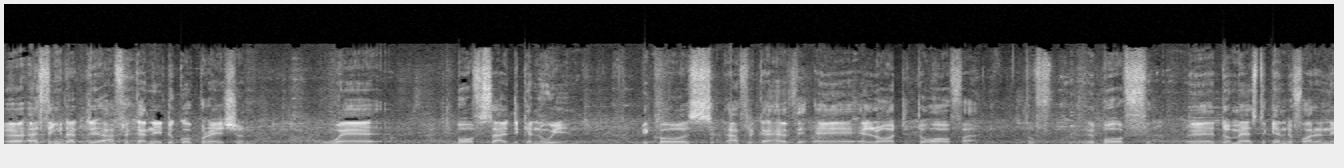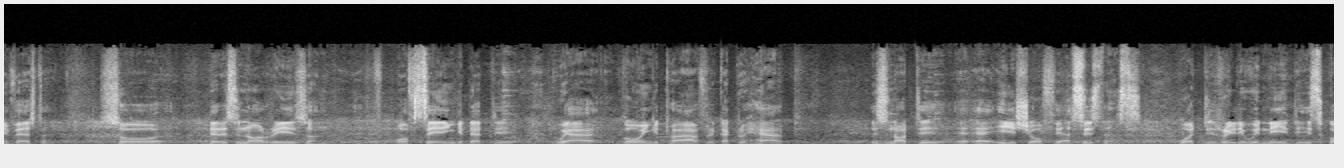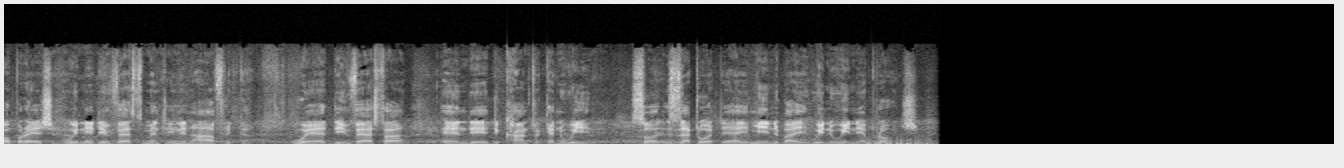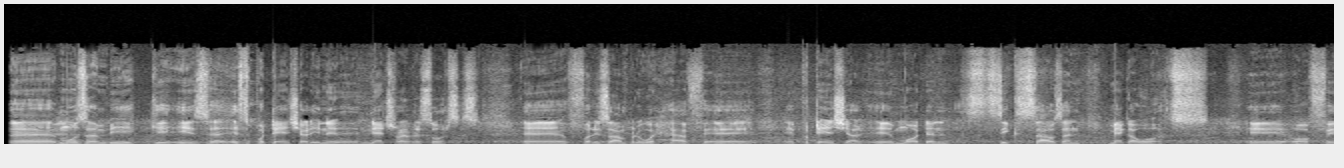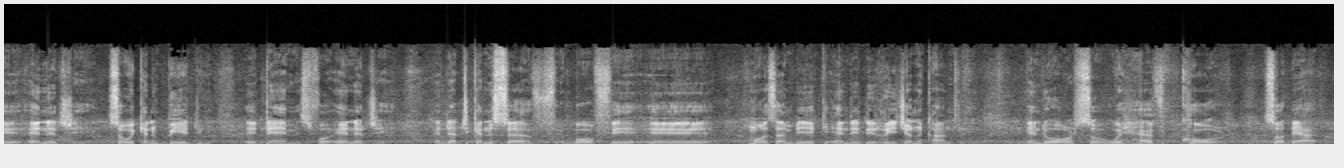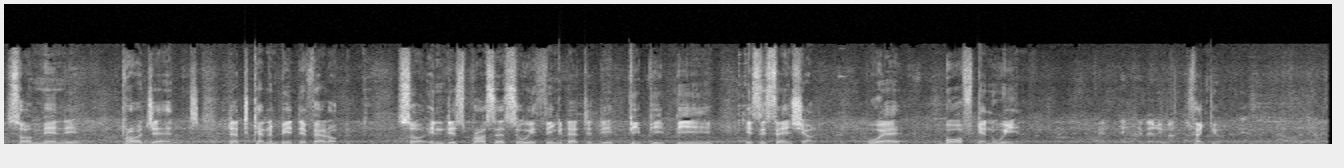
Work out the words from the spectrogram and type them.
Uh, I think that Africa need cooperation where both sides can win because Africa have a, a lot to offer to uh, both uh, domestic and foreign investors. So there is no reason of saying that uh, we are going to Africa to help. It's not an issue of assistance. What really we need is cooperation. We need investment in, in Africa where the investor and the, the country can win. So is that what I mean by win-win approach? Uh, Mozambique is, uh, is potential in uh, natural resources. Uh, for example, we have a, a potential uh, more than 6,000 megawatts uh, of energy. So we can build dams for energy that can serve both Mozambique and the region country. And also we have coal. So there are so many projects that can be developed. So in this process, we think that the PPP is essential, where both can win. Thank you very much. Thank you.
